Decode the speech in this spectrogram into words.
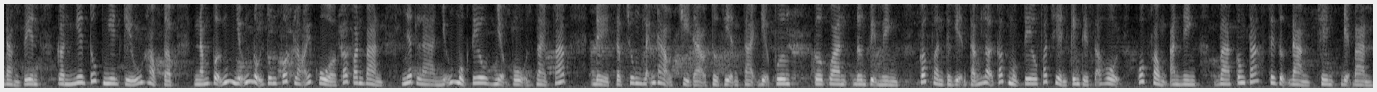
đảng viên cần nghiêm túc nghiên cứu, học tập, nắm vững những nội dung cốt lõi của các văn bản, nhất là những mục tiêu, nhiệm vụ, giải pháp để tập trung lãnh đạo chỉ đạo thực hiện tại địa phương, cơ quan, đơn vị mình, góp phần thực hiện thắng lợi các mục tiêu phát triển kinh tế xã hội, quốc phòng an ninh và công tác xây dựng Đảng trên địa bàn.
